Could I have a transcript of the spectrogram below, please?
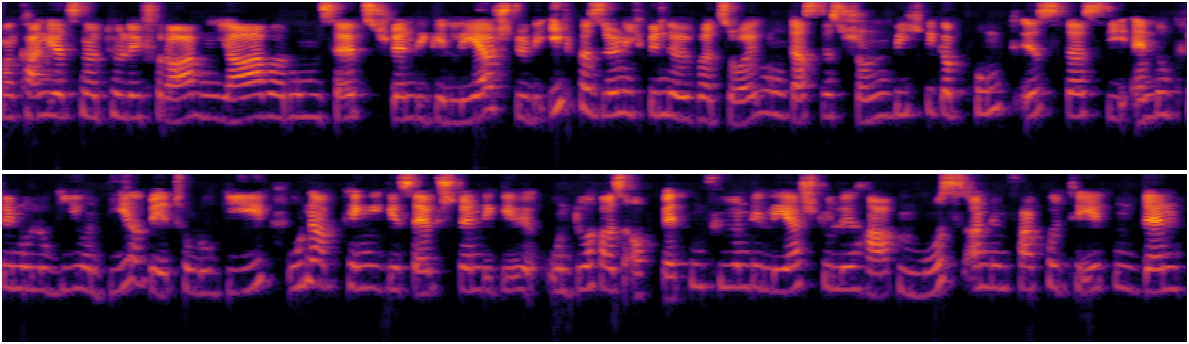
man kann jetzt natürlich fragen, ja, warum selbstständige Lehrstühle? Ich persönlich bin der Überzeugung, dass das schon ein wichtiger Punkt ist, dass die Endokrinologie und Diabetologie unabhängige, selbstständige und durchaus auch bettenführende Lehrstühle haben muss an den Fakultäten, denn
